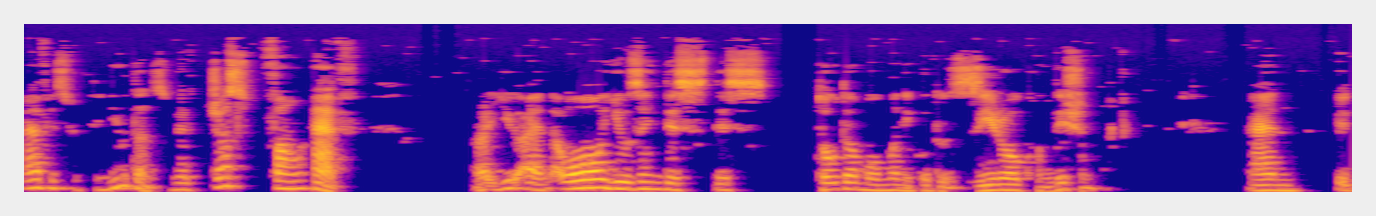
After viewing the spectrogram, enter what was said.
F is 50 newtons. We have just found f. Right you and all using this this total moment equal to zero condition. And it,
